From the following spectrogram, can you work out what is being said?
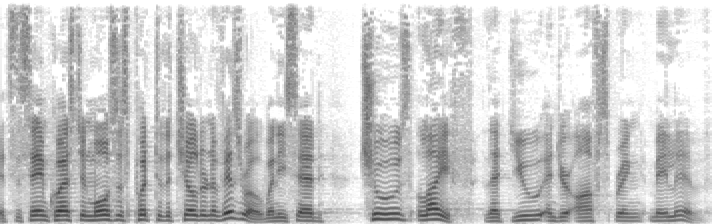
It's the same question Moses put to the children of Israel when he said, Choose life that you and your offspring may live.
